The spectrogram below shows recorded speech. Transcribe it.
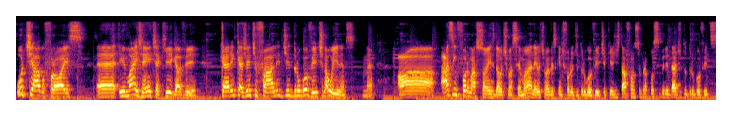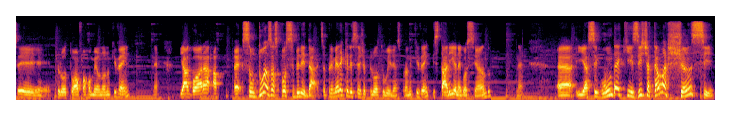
o Thiago Frois é, e mais gente aqui, Gavi, querem que a gente fale de Drogovic na Williams, né? as informações da última semana, a última vez que a gente falou de Drogovic aqui, a gente estava falando sobre a possibilidade do Drogovic ser piloto Alfa Romeo no ano que vem, né? E agora a, é, são duas as possibilidades. A primeira é que ele seja piloto Williams para o ano que vem, estaria negociando, né? É, e a segunda é que existe até uma chance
